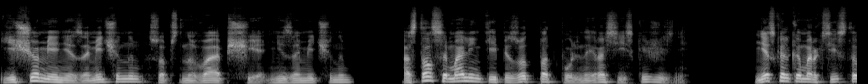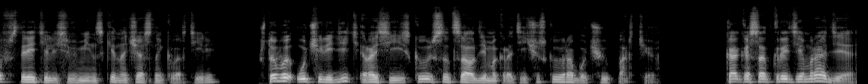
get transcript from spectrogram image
Еще менее замеченным, собственно, вообще незамеченным, остался маленький эпизод подпольной российской жизни. Несколько марксистов встретились в Минске на частной квартире, чтобы учредить Российскую социал-демократическую рабочую партию. Как и с открытием радио,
